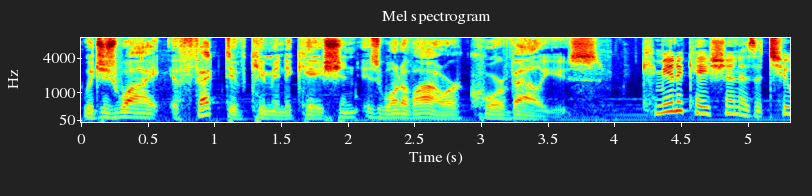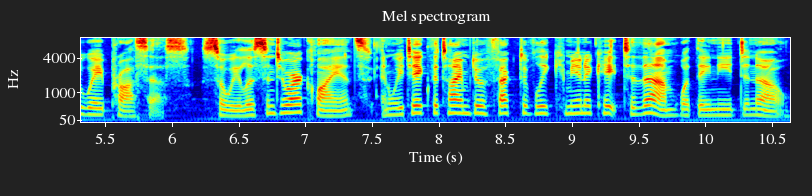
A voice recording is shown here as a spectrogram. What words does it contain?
which is why effective communication is one of our core values. Communication is a two way process, so we listen to our clients and we take the time to effectively communicate to them what they need to know.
